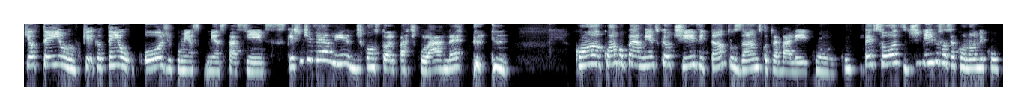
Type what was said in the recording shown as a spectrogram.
que eu tenho, que, eu tenho hoje com minhas, minhas pacientes, que a gente vê ali de consultório particular, né? com, com o acompanhamento que eu tive tantos anos que eu trabalhei com, com pessoas de nível socioeconômico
